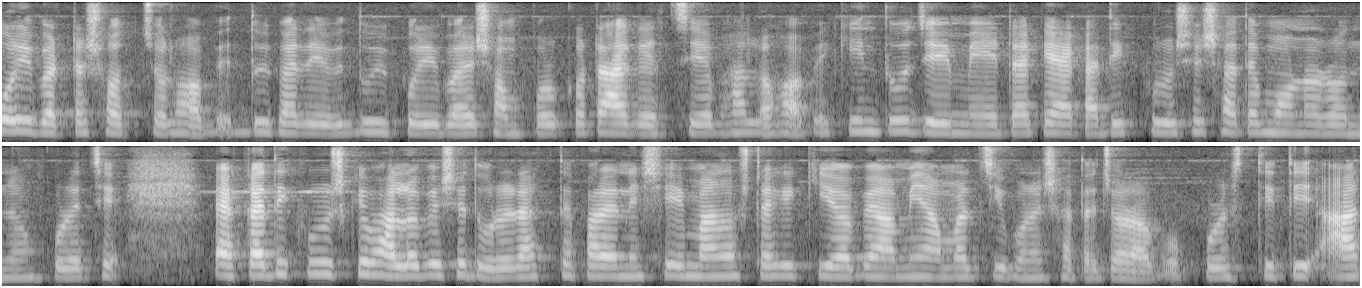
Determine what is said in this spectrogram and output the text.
পরিবারটা সচ্ছল হবে। দুই পারে, দুই পরিবারের সম্পর্কটা আগের চেয়ে ভালো হবে। কিন্তু যে মেয়েটাকে একাধিক পুরুষের সাথে মনোরঞ্জন করেছে, একাধিক পুরুষকে ভালোবেসে ধরে রাখতে পারেনি, সেই মানুষটাকে কীভাবে আমি আমার জীবনের সাথে জড়াবো? পরিস্থিতি আর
